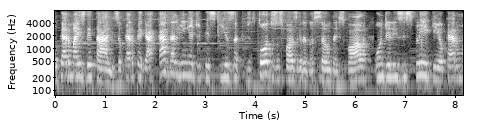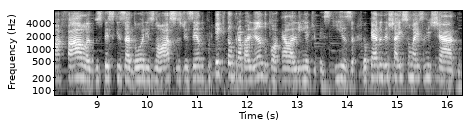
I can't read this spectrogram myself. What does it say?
Eu quero mais detalhes eu quero pegar cada linha de pesquisa de todos os pós-graduação da escola, onde eles expliquem. Eu quero uma fala dos pesquisadores nossos dizendo por que, estão trabalhando com aquela linha de pesquisa. Eu quero deixar isso mais recheado,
